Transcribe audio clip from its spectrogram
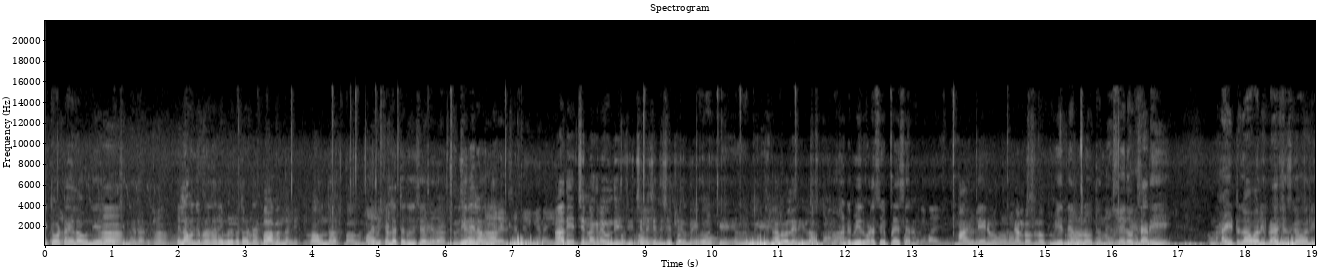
ఈ తోట ఎలా ఉంది ఎలా వచ్చిందని. ఎలా ఉంది బ్రదర్ ఈ మిరప తోట? బాగుందండి. బాగుందా? బాగుంది. మీ కళ్ళతో చూశారు కదా. మీది ఎలా ఉంది? అది చిన్నగానే ఉంది. ఇది చిన్న చిన్న చెట్లే ఉన్నాయి. ఓకే. కలవలేదు ఇలా. అంటే మీరు కూడా ఎప్పుడు వేసారు మా నేను నెల రోజులు అవుతుంది. మీరు నెల రోజులు అవుతుంది. ఒకసారి హైట్ కావాలి బ్రాంచెస్ కావాలి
